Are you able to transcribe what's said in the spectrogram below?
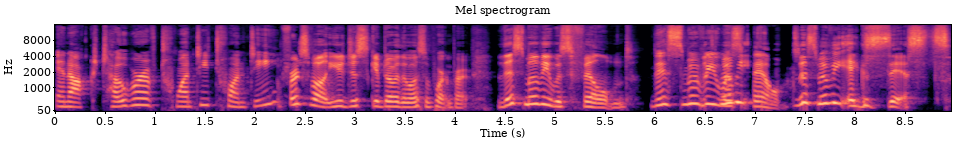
in October of 2020. First of all, you just skipped over the most important part. This movie was filmed. This movie this was filmed. This movie exists.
